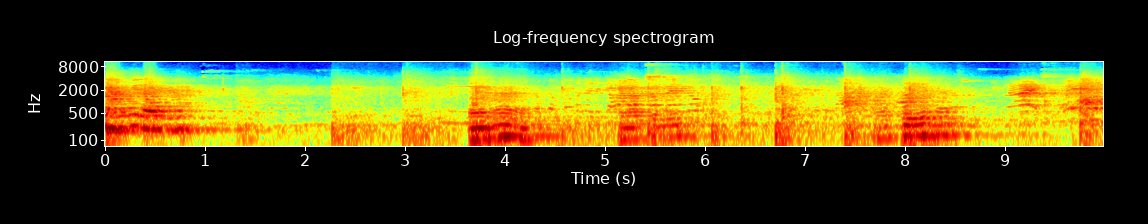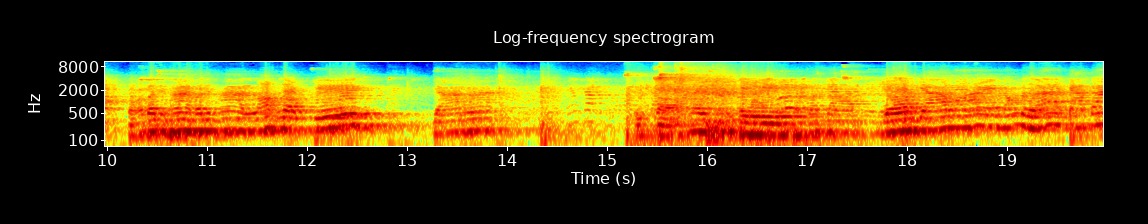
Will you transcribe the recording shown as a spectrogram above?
ยังไม่ลงนะเบอร์ห้าครับเบอร์สี่เบอร์สี่นะสองเบอร์สิบห้าเบอร์สิบห้าล็อ กหลบยิงยังนะสิบสองให้สิบสี่ธรรมศารโยนยาวมาให้น้องเหนือจับได้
